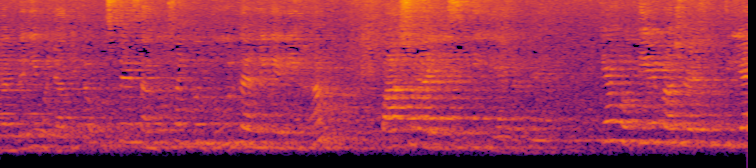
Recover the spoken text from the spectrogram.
गंदगी हो जाती है तो उससे संदूषण को दूर करने के लिए हम पास्चुराइजेशन की क्रिया करते हैं। क्या होती है पास्चुराइजेशन क्रिया?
